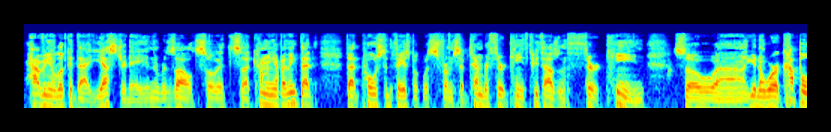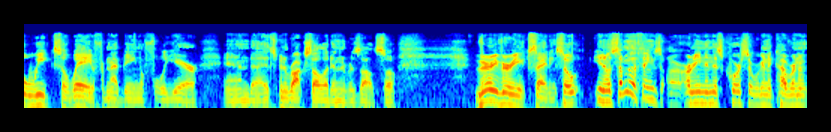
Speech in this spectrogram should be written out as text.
having a look at that yesterday in the results. So it's uh, coming up. I think that that post in Facebook was from September 13th, 2013. So, uh, you know, we're a couple weeks away from that being a full year, and uh, it's been rock solid in the results. So, very, very exciting. So, you know, some of the things, are Arlene, in this course that we're going to cover, and,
